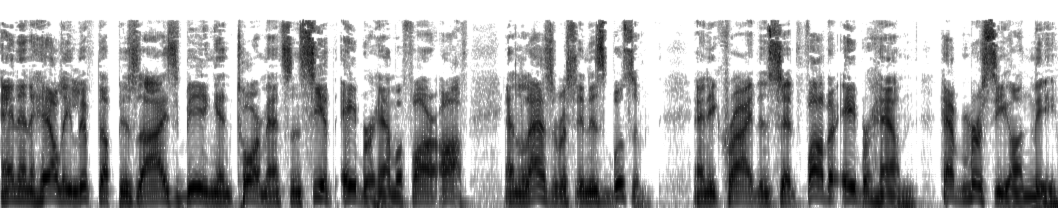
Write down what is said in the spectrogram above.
And in hell he lift up his eyes, being in torments, and seeth Abraham afar off, and Lazarus in his bosom. And he cried and said, Father Abraham, have mercy on me,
